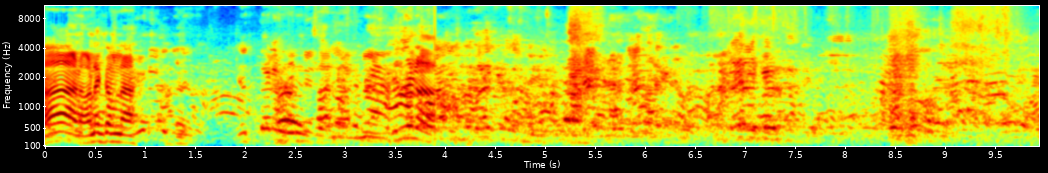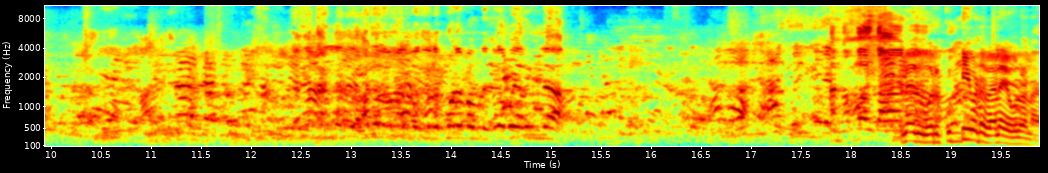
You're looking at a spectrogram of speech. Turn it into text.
ஆ வணக்கம்ண்ணா. என்ன இது ஒரு குட்டியோட விலை எவ்வளோண்ணா?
